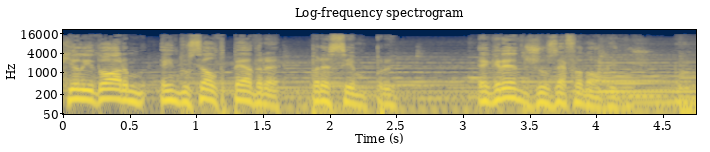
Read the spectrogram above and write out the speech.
que ali dorme em dossel de pedra para sempre a grande Josefa Dóbidos.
